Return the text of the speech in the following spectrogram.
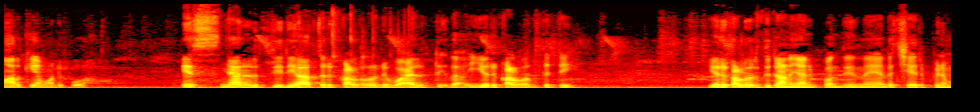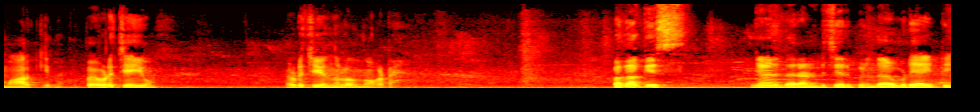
മാർക്ക് ചെയ്യാൻ വേണ്ടി പോവാം. യെസ് ഞാനൊരു തിരിയാത്തൊരു കളർ ഒരു വയലറ്റ് ഇതാ ഈ ഒരു കളർ എടുത്തിട്ട് ഈ ഒരു കളർ എടുത്തിട്ടാണ് ഞാനിപ്പോൾ എന്ത് ചെയ്യുന്നത്? എന്റെ ചെരുപ്പിന് മാർക്ക് ചെയ്യുന്നത്. ഇപ്പോൾ എവിടെ ചെയ്യും? എവിടെ ചെയ്യും എന്നുള്ളതൊന്ന് നോക്കട്ടെ. അപ്പോൾ അതാ ഗൈസ് ഞാനിതാ രണ്ട് ചെരുപ്പിന് ഇതാ എവിടെയായിട്ട്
